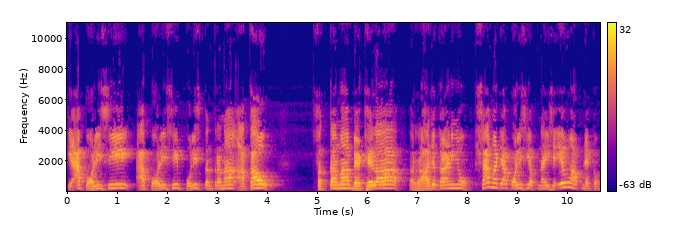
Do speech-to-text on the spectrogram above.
કે આ પોલિસી આ પોલિસી પોલીસ તંત્રના આકાઓ, સત્તામાં બેઠેલા રાજકારણીઓ શા માટે આ પોલિસી અપનાવી છે એ હું આપને કહું.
